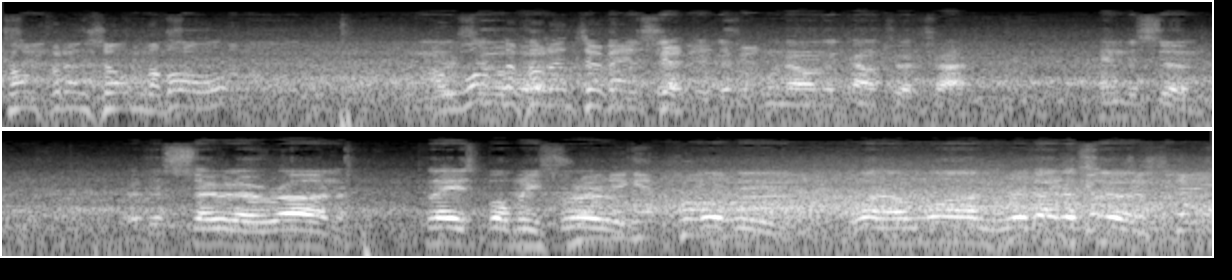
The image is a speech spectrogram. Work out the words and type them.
confidence on the ball. A wonderful intervention. Liverpool now on the counter attack. Henderson with a solo run. Plays Bobby through. Bobby one on one with Henderson. to stay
